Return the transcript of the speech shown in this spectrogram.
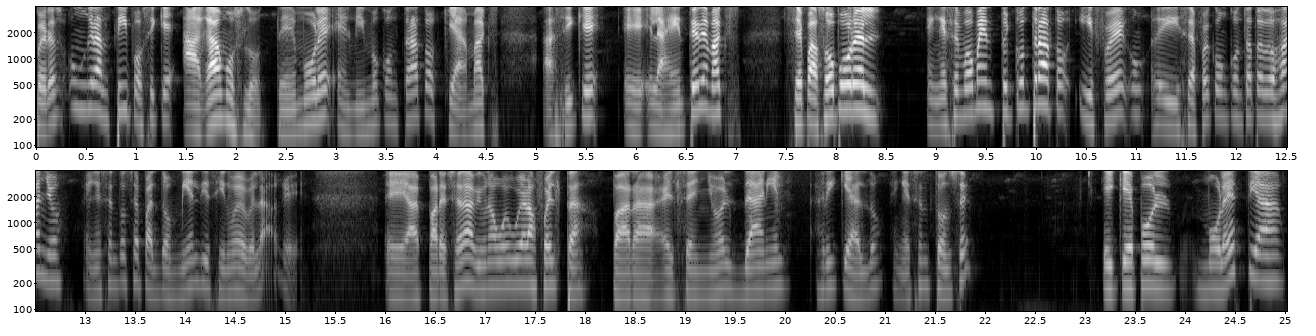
pero es un gran tipo, así que hagámoslo. Démosle el mismo contrato que a Max. Así que eh, la gente de Max se pasó por él en ese momento el contrato y fue y se fue con un contrato de dos años en ese entonces para el 2019, ¿verdad? Que eh, al parecer había una buena oferta para el señor Daniel Ricciardo en ese entonces y que por molestia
